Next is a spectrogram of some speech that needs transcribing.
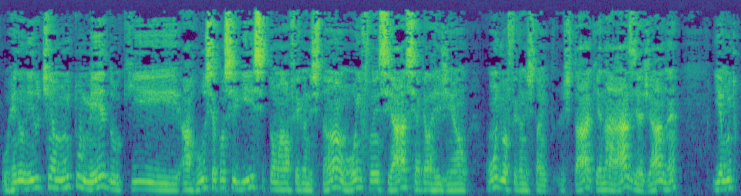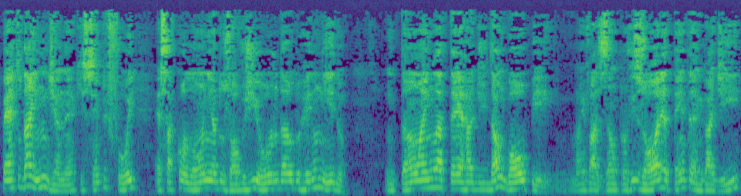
O Reino Unido tinha muito medo que a Rússia conseguisse tomar o Afeganistão ou influenciasse aquela região onde o Afeganistão está, que é na Ásia já, né? E é muito perto da Índia, né? Que sempre foi essa colônia dos ovos de ouro do Reino Unido. Então a Inglaterra de dar um golpe, uma invasão provisória, tenta invadir,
